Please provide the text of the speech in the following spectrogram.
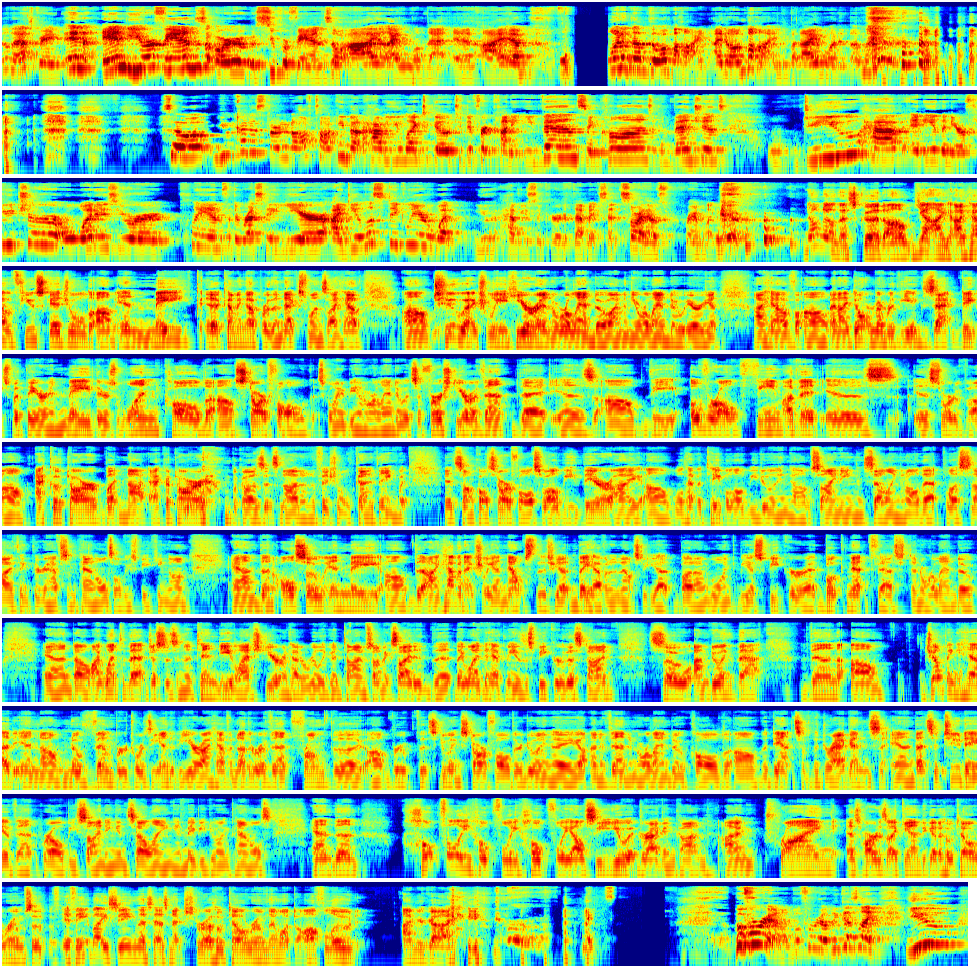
Oh, that's great. And and your fans are super fans, so I I love that. And I am one of them, though I'm behind. I know I'm behind, but I am one of them. so you kind of started off talking about how you like to go to different kind of events and cons and conventions. Do you have any in the near future, or what is your plan for the rest of the year, idealistically, or what you have you secured? If that makes sense. Sorry, that was rambling. No, no, that's good. Uh, yeah, I, I, have a few scheduled um, in May uh, coming up, or the next ones. I have uh, two actually here in Orlando. I'm in the Orlando area. I have, um, and I don't remember the exact dates, but they are in May. There's one called uh, Starfall that's going to be in Orlando. It's a first year event that is uh, the overall theme of it is is sort of um, ACOTAR, but not ACOTAR because it's not an official kind of thing. But it's um, called Starfall. So I'll be there. I uh, will have a table. I'll be doing signing selling and all that. Plus, I think they're going to have some panels I'll be speaking on. And then also in May, uh, I haven't actually announced this yet, and they haven't announced it yet, but I'm going to be a speaker at BookNet Fest in Orlando. And uh, I went to that just as an attendee last year and had a really good time. So I'm excited that they wanted to have me as a speaker this time. So I'm doing that. Then um, jumping ahead in uh, November, towards the end of the year, I have another event from the uh, group that's doing Starfall. They're doing a an event in Orlando called uh, the Dance of the Dragons, and that's a two day event where I'll be signing and selling and maybe doing panels. And then hopefully, hopefully, hopefully, I'll see you at DragonCon. I'm trying as hard as I can to get a hotel room. So if, if anybody seeing this has an extra hotel room they want to offload, I'm your guy. but for real, but for real, because like you,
